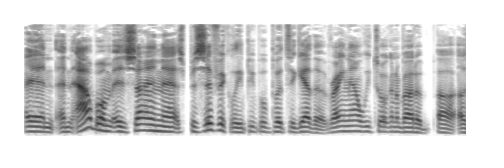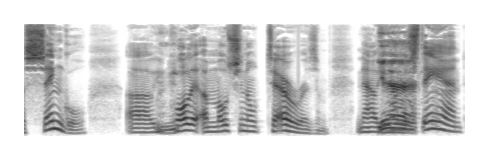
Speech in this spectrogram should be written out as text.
And an album is something that specifically people put together. Right now, we're talking about a a, a single. Uh, you Mhm. call it emotional terrorism. Now you understand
